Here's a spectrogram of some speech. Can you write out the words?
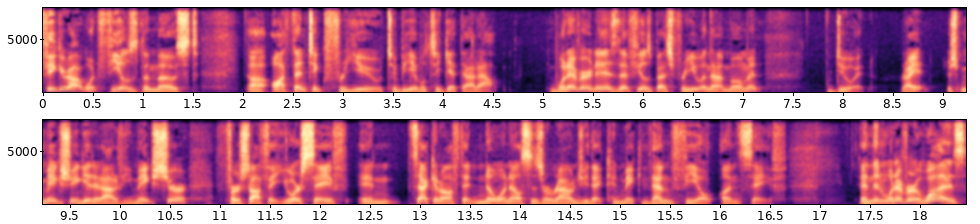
Figure out what feels the most uh, authentic for you to be able to get that out. Whatever it is that feels best for you in that moment, do it, right? Just make sure you get it out of you. Make sure, first off, that you're safe, and second off, that no one else is around you that can make them feel unsafe. And then whatever it was,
